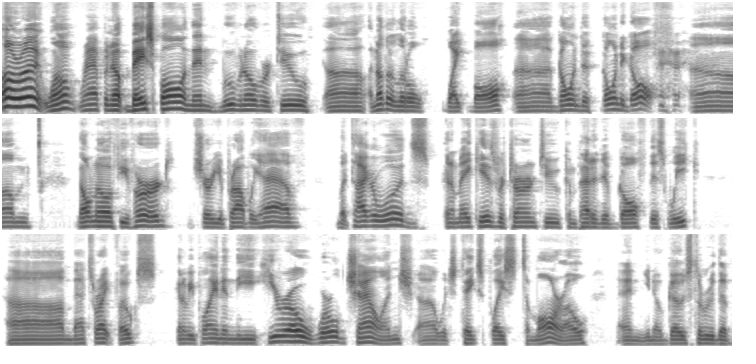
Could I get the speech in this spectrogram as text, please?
All right, well, wrapping up baseball and then moving over to uh, another little white ball, uh, going to going to golf. um, don't know if you've heard. I'm sure you probably have. But Tiger Woods going to make his return to competitive golf this week. Um, that's right, folks. Going to be playing in the Hero World Challenge, uh, which takes place tomorrow, and you know goes through the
